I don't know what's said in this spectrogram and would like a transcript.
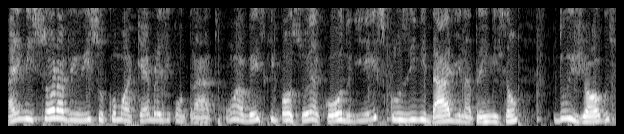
A emissora viu isso como uma quebra de contrato, uma vez que possui acordo de exclusividade na transmissão dos jogos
